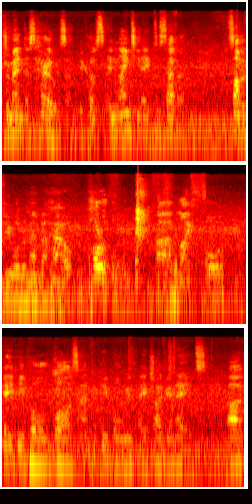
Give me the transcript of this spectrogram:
tremendous heroism because in 1987, some of you will remember how horrible uh, life for gay people was and for people with HIV and AIDS. Uh,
